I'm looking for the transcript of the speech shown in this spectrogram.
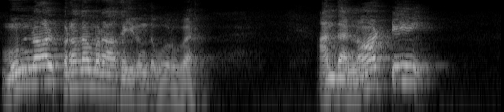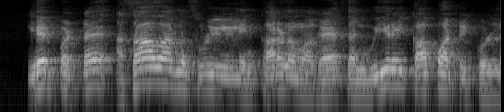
முன்னாள் பிரதமராக இருந்த ஒருவர் அந்த நாட்டில் ஏற்பட்ட அசாதாரண சூழ்நிலைகளின் காரணமாக தன் உயிரை காப்பாற்றிக் கொள்ள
